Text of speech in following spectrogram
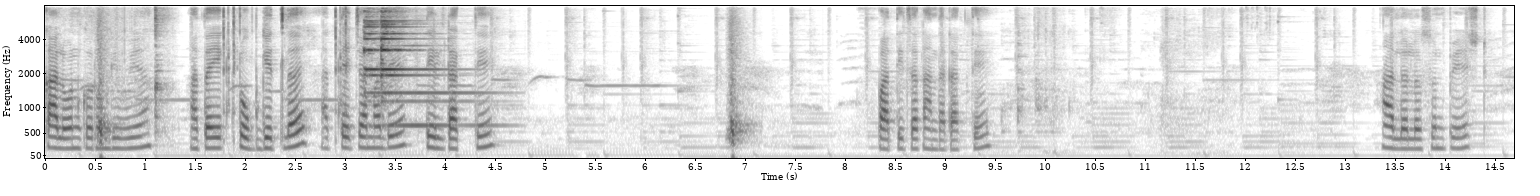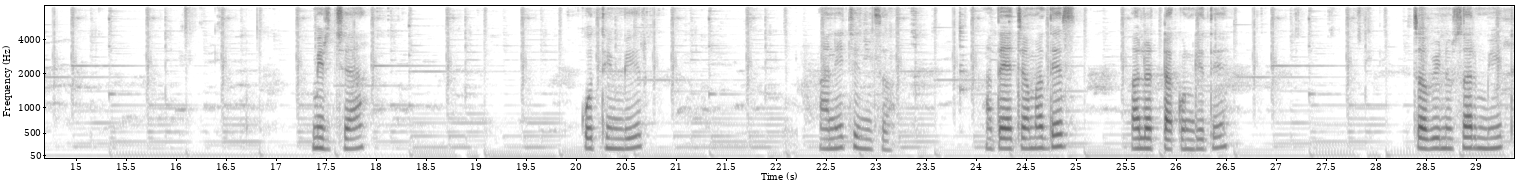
कालवण करून घेऊया. आता एक टोप घेतलं आहे आता त्याच्यामध्ये तेल टाकते. पातीचा कांदा टाकते. आलं लसूण पेस्ट. मिरच्या. कोथिंबीर. आणि चिंच. आता याच्यामध्येच अलट टाकून घेते. चवीनुसार मीठ.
